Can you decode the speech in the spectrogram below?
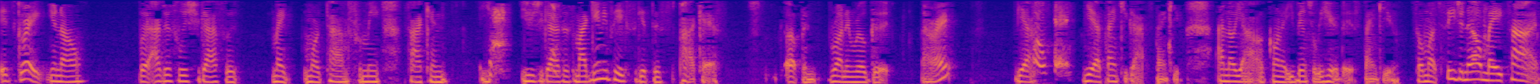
it's great. You know, but I just wish you guys would make more time for me so I can use you guys as my guinea pigs to get this podcast up and running real good. All right. Yeah. Okay. Yeah, thank you guys. Thank you. I know y'all are going to eventually hear this. Thank you so much. See, Janelle made time.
